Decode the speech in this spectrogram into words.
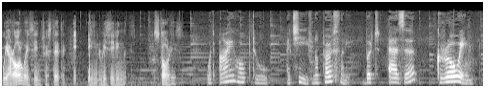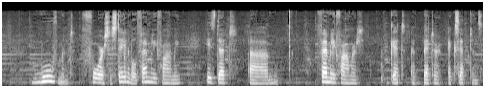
we are always interested in receiving stories. What I hope to achieve, not personally, but as a growing movement for sustainable family farming, is that um, family farmers get a better acceptance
